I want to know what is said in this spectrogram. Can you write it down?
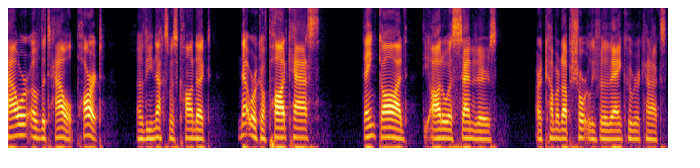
Power of the Towel, part of the Nucks Misconduct network of podcasts. Thank God the Ottawa Senators are coming up shortly for the Vancouver Canucks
